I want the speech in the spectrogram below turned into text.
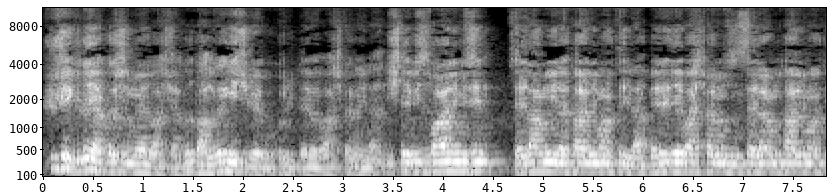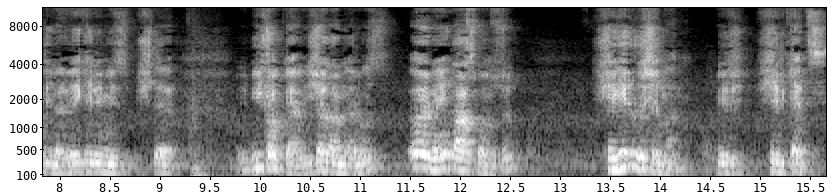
şu şekilde yaklaşılmaya başlandı. Dalga geçiliyor bu kulüple ve başkanıyla. İşte biz valimizin selamıyla, talimatıyla, belediye başkanımızın selamı, talimatıyla, vekilimiz, işte birçok yani iş adamlarımız, örneğin gaz konusu, şehir dışından bir şirket,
